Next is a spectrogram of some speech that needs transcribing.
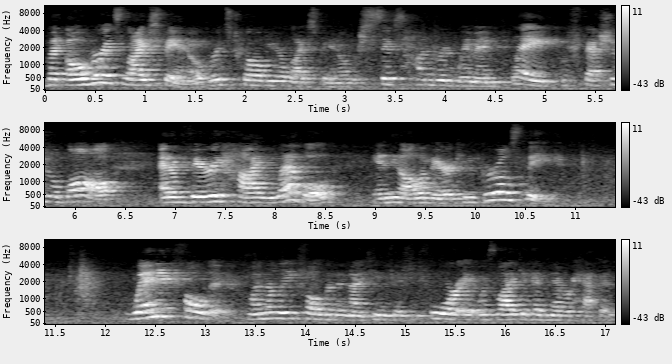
But over its lifespan, over its 12-year lifespan, over 600 women played professional ball at a very high level in the All-American Girls League. When it folded, when the league folded in 1954, it was like it had never happened.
